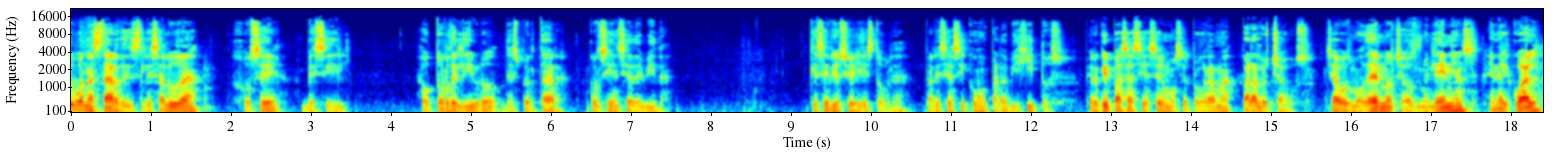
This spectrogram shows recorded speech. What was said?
Muy buenas tardes, le saluda José Besil, autor del libro Despertar Conciencia de Vida. Qué serio se oye esto, ¿verdad? Parece así como para viejitos. Pero ¿qué pasa si hacemos el programa para los chavos? Chavos modernos, chavos millennials, en el cual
